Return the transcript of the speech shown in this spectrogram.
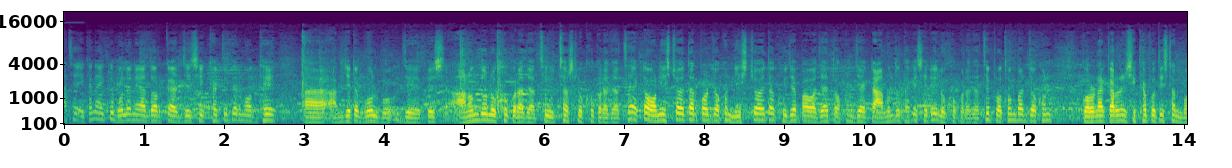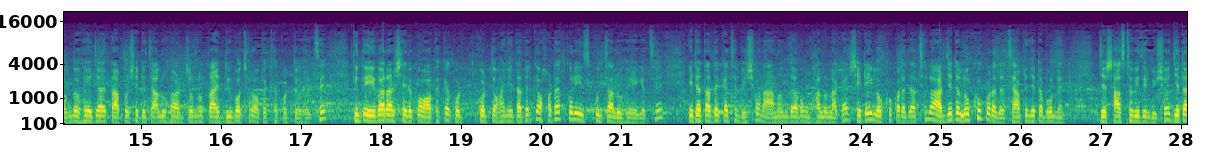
আচ্ছা এখানে একটু বলে নেওয়া দরকার যে শিক্ষার্থীদের মধ্যে আমি যেটা বলব যে বেশ আনন্দ লক্ষ্য করা যাচ্ছে, উচ্ছ্বাস লক্ষ্য করা যাচ্ছে। একটা অনিশ্চয়তার পর যখন নিশ্চয়তা খুঁজে পাওয়া যায়, তখন যে একটা আনন্দ থাকে সেটাই লক্ষ্য করা যাচ্ছে। প্রথমবার যখন করোনার কারণে শিক্ষা প্রতিষ্ঠান বন্ধ হয়ে যায়, তারপর সেটি চালু হওয়ার জন্য প্রায় দুই বছর অপেক্ষা করতে হয়েছে। কিন্তু এবার আর সেরকম অপেক্ষা করতে হয়নি। তাদেরকে হঠাৎ করে স্কুল চালু হয়ে গেছে। এটা তাদের কাছে ভীষণ আনন্দ এবং ভালো লাগার, সেটাই লক্ষ্য করা যাচ্ছিল। আর যেটা লক্ষ্য করা যাচ্ছে, আপনি যেটা বললেন যে স্বাস্থ্যবিধির বিষয়, যেটা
